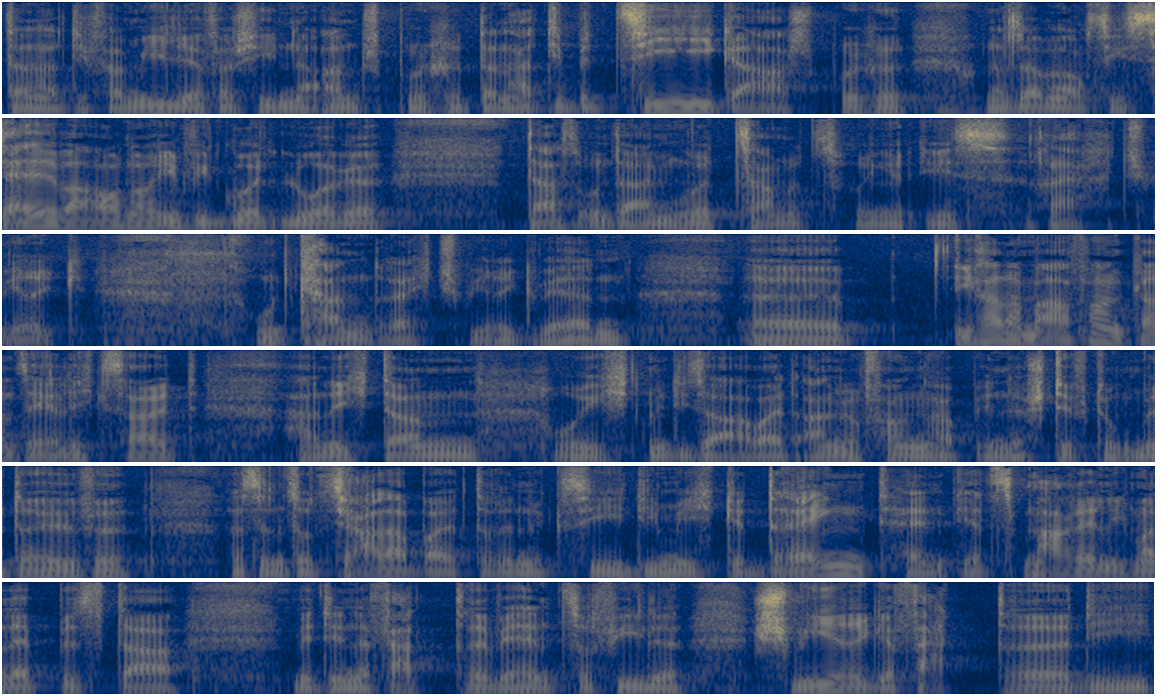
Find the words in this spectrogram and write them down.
Dann hat die Familie verschiedene Ansprüche. Dann hat die Beziehung Ansprüche. Und dann soll man auch sich selber auch noch irgendwie gut schauen. Das unter einem Hut zusammenzubringen, ist recht schwierig. Und kann recht schwierig werden. Äh, ich hatte am Anfang, ganz ehrlich gesagt, habe ich dann, wo ich mit dieser Arbeit angefangen habe, in der Stiftung Mütterhilfe, das sind Sozialarbeiterinnen, die mich gedrängt haben. Jetzt mache ich mal etwas da mit den Vätern. Wir haben so viele schwierige Väter, die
